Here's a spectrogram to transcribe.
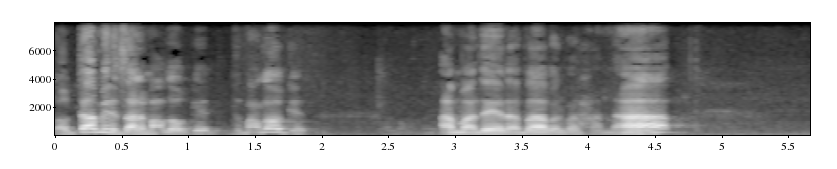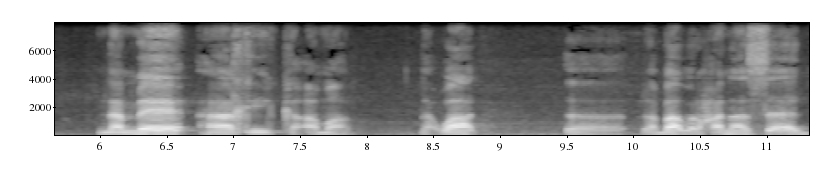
Don't tell me it's not a ma'loket. It's a ma'loket. Amale Rabba Bar Barhana, Nameh Hachi Ka'amar. That what? Uh, Rabba Barhana said,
